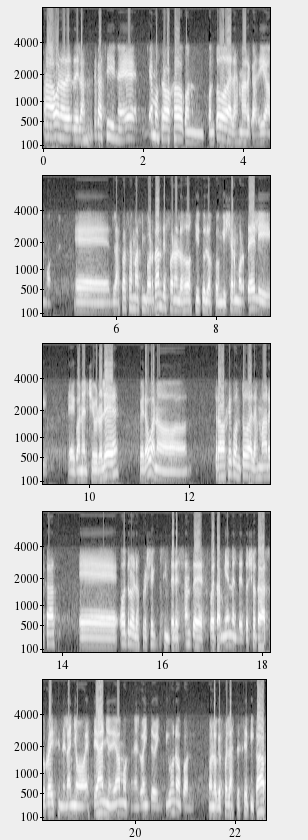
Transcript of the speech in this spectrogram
Ah, bueno, de, de las marcas sí, eh, hemos trabajado con, con, todas las marcas, digamos. Eh, las cosas más importantes fueron los dos títulos con Guillermo Ortelli eh, con el Chevrolet, pero bueno, trabajé con todas las marcas. Eh, otro de los proyectos interesantes fue también el de Toyota Gazoo Racing el año, este año, digamos, en el 2021, con, con lo que fue las TC Pickup,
